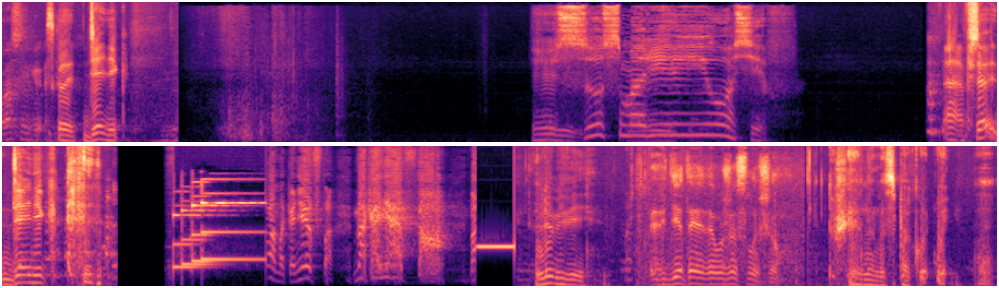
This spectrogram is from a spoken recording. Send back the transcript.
Просто сказать денег. Иисус, Мария, Иосиф. А, все, денег. Любви. Где-то это уже слышал. Душевного спокойствия. Ой.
